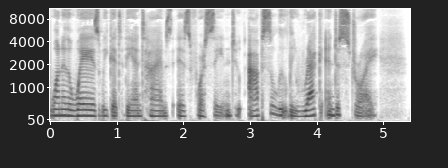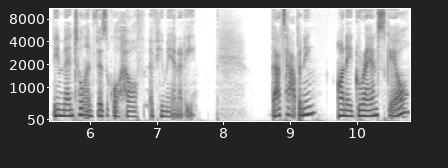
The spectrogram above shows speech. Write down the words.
one of the ways we get to the end times is for Satan to absolutely wreck and destroy the mental and physical health of humanity. That's happening on a grand scale.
